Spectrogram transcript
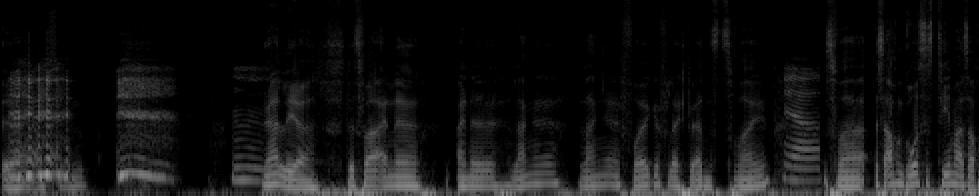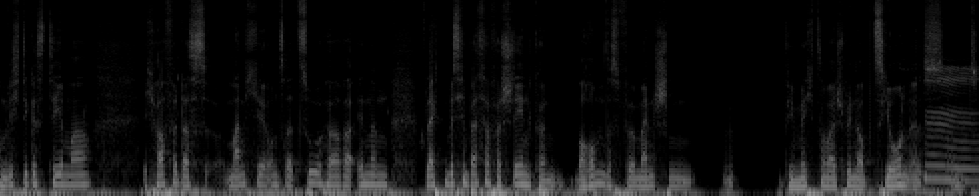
ja, absolut. Hm. Ja, Lea, das war eine, eine lange, lange Folge, vielleicht werden es zwei. Ja. Es war, ist auch ein großes Thema, ist auch ein wichtiges Thema ich hoffe, dass manche unserer ZuhörerInnen vielleicht ein bisschen besser verstehen können, warum das für Menschen wie mich zum Beispiel eine Option ist. Hm. Und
